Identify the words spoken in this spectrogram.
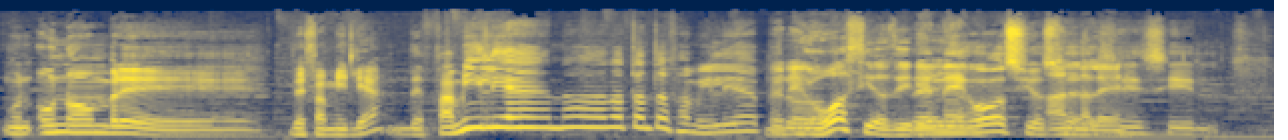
un, un hombre ¿de familia? de familia. No, no tanto de familia, de pero. negocios, diría De yo. negocios. eh, Ándale. Sí, sí.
